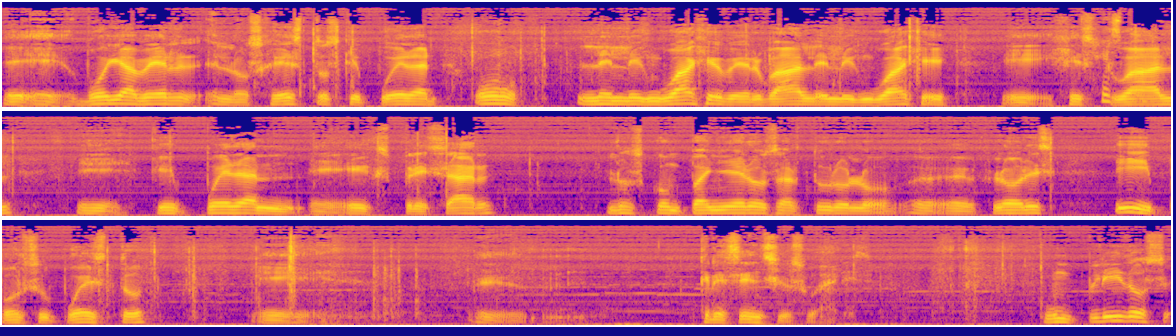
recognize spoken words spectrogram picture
eh, voy a ver los gestos que puedan, o el lenguaje verbal, el lenguaje eh, gestual, que puedan expresar los compañeros Arturo Flores y, por supuesto, Crescencio Suárez cumplidos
